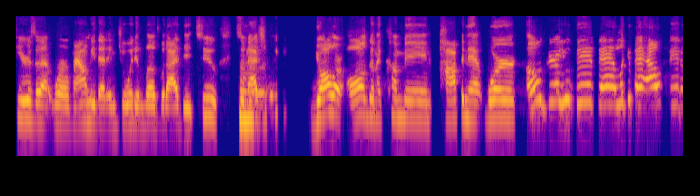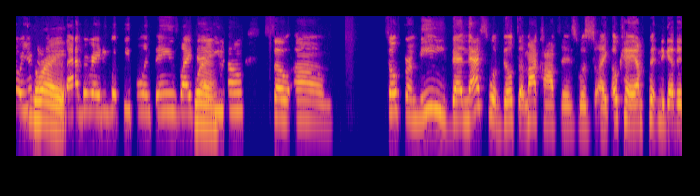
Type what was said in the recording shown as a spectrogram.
peers that were around me that enjoyed and loved what I did too. So mm-hmm. naturally, y'all are all gonna come in popping at work. Oh, girl, you did that. Look at that outfit, or you're right. collaborating with people and things like that. Right. You know, so um, so for me, then that's what built up my confidence. Was like, okay, I'm putting together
